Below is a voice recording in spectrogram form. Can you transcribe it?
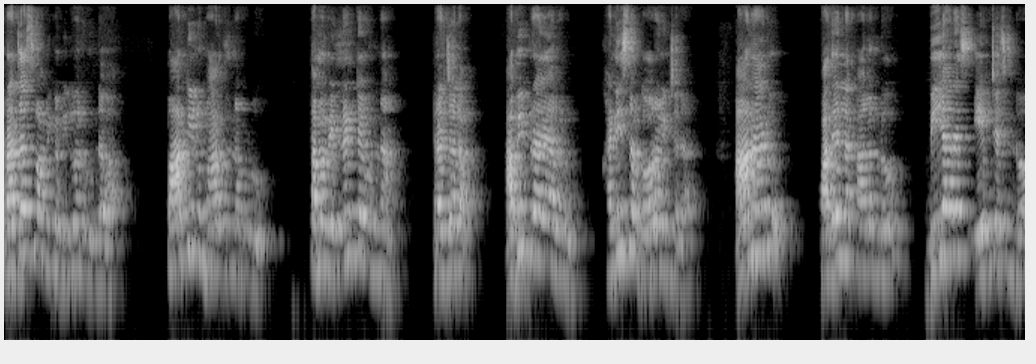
ప్రజాస్వామిక విలువలు ఉండవా? పార్టీలు మారుతున్నప్పుడు తమ వెన్నంటే ఉన్న ప్రజల అభిప్రాయాలను కనీసం గౌరవించరా? ఆనాడు పదేళ్ళ కాలంలో బీఆర్ఎస్ ఏం చేసిందో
